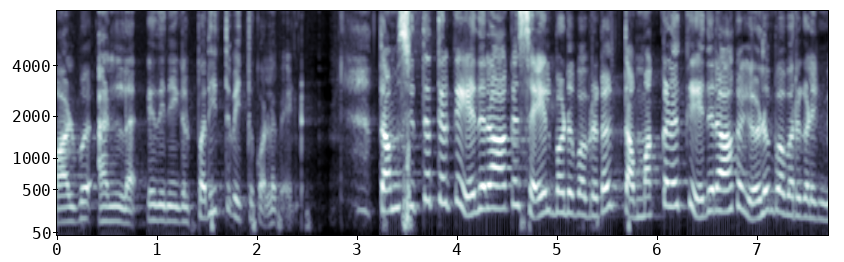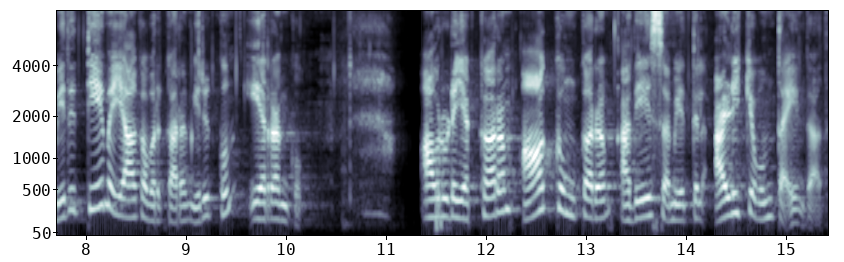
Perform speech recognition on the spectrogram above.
வாழ்வு அல்ல. இது நீங்கள் பதித்து வைத்துக்கொள்ள வேண்டும். தம் சித்தத்திற்கு எதிராக செயல்படுபவர்கள் தம் மக்களுக்கு எதிராக எழும்பவர்களின் மீது தீமையாக அவர் கரம் இருக்கும் இறங்கும். அவருடைய கரம் ஆக்கும் கரம் அதே சமயத்தில் அழிக்கவும் தயங்காது.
